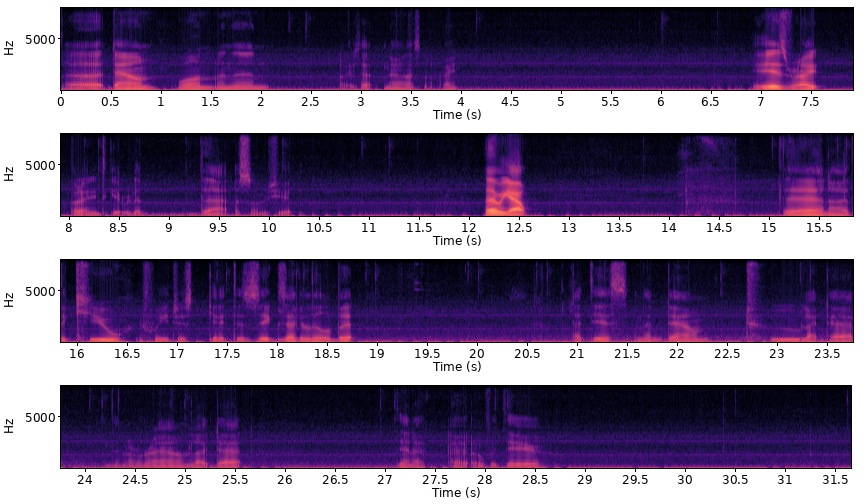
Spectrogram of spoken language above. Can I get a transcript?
Uh, down one, and then... Oh, is that... No, that's not right. It is right, but I need to get rid of that or some shit. There we go. Then uh, the queue, if we just get it to zigzag a little bit. Like this, and then down two like that, and then around like that. Then uh, uh, over there.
